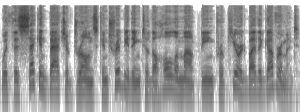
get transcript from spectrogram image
with this second batch of drones contributing to the whole amount being procured by the government.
